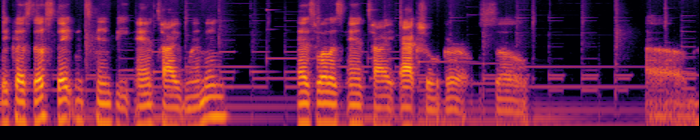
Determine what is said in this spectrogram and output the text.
Because those statements can be anti women as well as anti actual girls. So, um,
